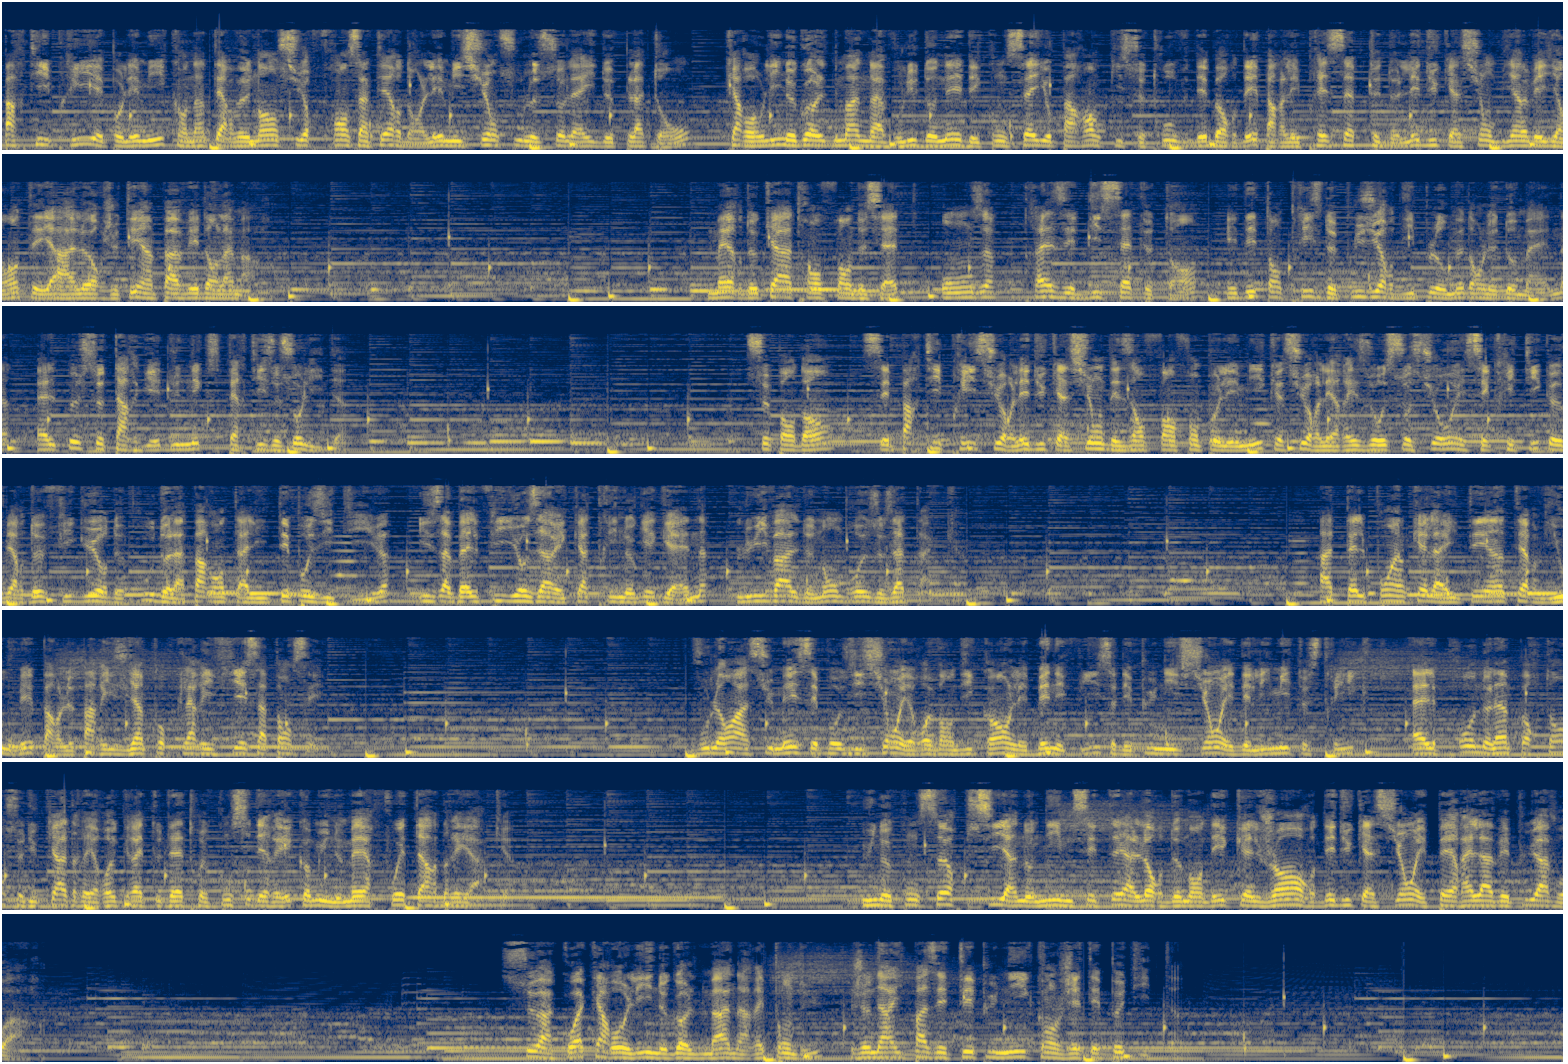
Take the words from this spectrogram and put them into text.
Parti pris et polémique en intervenant sur France Inter dans l'émission Sous le soleil de Platon, Caroline Goldman a voulu donner des conseils aux parents qui se trouvent débordés par les préceptes de l'éducation bienveillante et a alors jeté un pavé dans la mare. Mère de quatre enfants de 7, 11, 13 et 17 ans, et détentrice de plusieurs diplômes dans le domaine, elle peut se targuer d'une expertise solide. Cependant, ses partis pris sur l'éducation des enfants font polémique sur les réseaux sociaux et ses critiques vers deux figures de proue de la parentalité positive, Isabelle Fillosa et Catherine Guéguen, lui valent de nombreuses attaques. À tel point qu'elle a été interviewée par le Parisien pour clarifier sa pensée. Voulant assumer ses positions et revendiquant les bénéfices des punitions et des limites strictes, elle prône l'importance du cadre et regrette d'être considérée comme une mère fouettardréaque. Une consoeur psy anonyme s'était alors demandé quel genre d'éducation et père elle avait pu avoir. Ce à quoi Caroline Goldman a répondu, je n'ai pas été punie quand j'étais petite.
